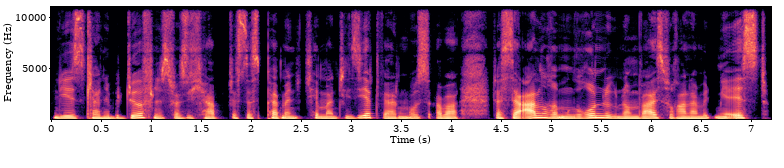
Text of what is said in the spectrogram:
und jedes kleine Bedürfnis, was ich habe, dass das permanent thematisiert werden muss, aber dass der andere im Grunde genommen weiß, woran er mit mir ist.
